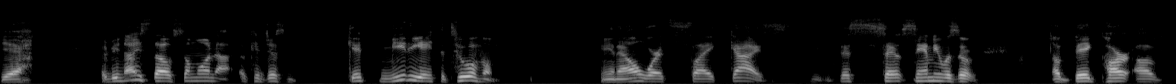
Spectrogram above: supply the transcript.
Yeah, it'd be nice though if someone uh, could just get mediate the two of them. You know, where it's like, guys, this Sammy was a a big part of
